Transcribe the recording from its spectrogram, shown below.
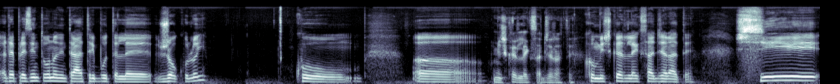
reprezintă unul dintre atributele jocului, cu Uh, mișcările exagerate. Cu mișcările exagerate. Și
